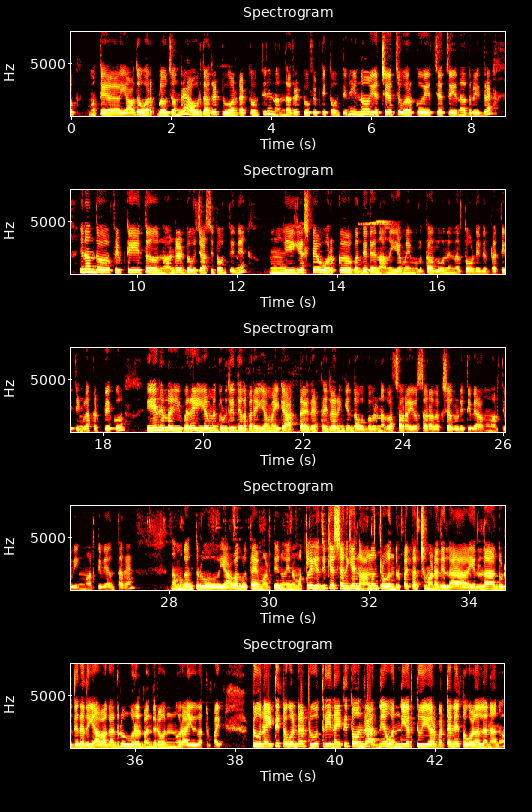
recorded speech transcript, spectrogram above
ಮತ್ತು ಯಾವುದೋ ವರ್ಕ್ ಬ್ಲೌಸ್ ಅಂದರೆ ಅವ್ರದ್ದಾದರೆ ಟೂ ಹಂಡ್ರೆಡ್ ತೊಗೊತೀನಿ, ನಂದಾದರೆ ಟೂ ಫಿಫ್ಟಿ ತೊಗೊತೀನಿ. ಇನ್ನೂ ಹೆಚ್ಚು ಹೆಚ್ಚು ವರ್ಕು ಹೆಚ್ಚು ಹೆಚ್ಚು ಏನಾದರೂ ಇದ್ದರೆ ಇನ್ನೊಂದು ಫಿಫ್ಟಿ ತ ಹಂಡ್ರೆಡ್ಡು ಜಾಸ್ತಿ ತೊಗೊತೀನಿ. ಈಗಷ್ಟೇ ವರ್ಕ್ ಬಂದಿದೆ, ನಾನು ಇ ಎಂ ಐ ಮೂಲಕ ಲೋನ್ ಮೇಲೆ ತೊಗೊಂಡಿದ್ದೀನಿ, ಪ್ರತಿ ತಿಂಗಳ ಕಟ್ಟಬೇಕು ಏನಿಲ್ಲ, ಈ ಬರೀ ಇ ಎಂ ಐ ದುಡ್ದಿದ್ದೆಲ್ಲ ಬರೀ ಇ ಎಂ ಐಗೆ ಆಗ್ತಾಯಿದೆ ಟೈಲರಿಂಗಿಂದ ಒಬ್ಬೊಬ್ರು ನಲ್ವತ್ತು ಸಾವಿರ, ಐವತ್ತು ಸಾವಿರ ಲಕ್ಷ ದುಡಿತೀವಿ, ಹಂಗೆ ಮಾಡ್ತೀವಿ, ಹಿಂಗೆ ಮಾಡ್ತೀವಿ ಅಂತಾರೆ. ನಮಗಂತೂ ಯಾವಾಗ ಉಳಿತಾಯ ಮಾಡ್ತೀನೋ ಏನೋ, ಮಕ್ಳಿಗೆ ಎಜುಕೇಷನ್ಗೆ ನಾನಂತೂ ಒಂದು ರೂಪಾಯಿ ಖರ್ಚು ಮಾಡೋದಿಲ್ಲ. ಎಲ್ಲ ದುಡ್ದಿರೋದು ಯಾವಾಗಾದರೂ ಊರಲ್ಲಿ ಬಂದಿರೋ ಒಂದು ನೂರ ಐವತ್ತು ರೂಪಾಯಿ ಟೂ ನೈಟಿ ತೊಗೊಂಡ್ರೆ ಟೂ ತ್ರೀ ನೈಟಿ ತೊಗೊಂಡ್ರೆ ಅದನ್ನೇ ಒನ್ ಇಯರ್ ಟೂ ಇಯರ್ ಬಟ್ಟೆನೇ ತೊಗೊಳಲ್ಲ ನಾನು.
